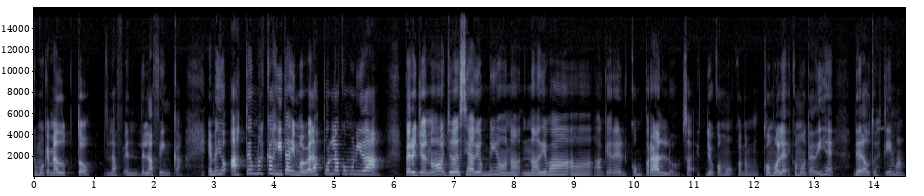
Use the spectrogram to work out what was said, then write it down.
como que me adoptó de la finca, él me dijo, hazte unas cajitas y muévelas por la comunidad. Pero yo no, yo decía, Dios mío, nadie va a, querer comprarlo. O sea, yo como, como, le, como te dije, de la autoestima.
